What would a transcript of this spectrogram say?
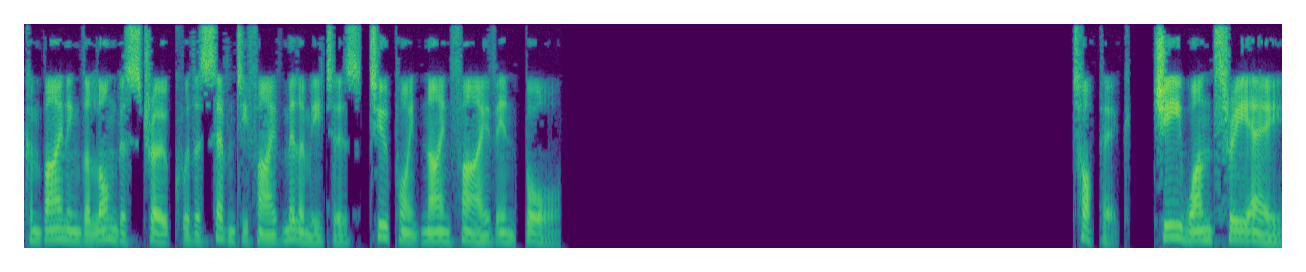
combining the longer stroke with a 75 mm 2.95 in bore. Topic G13A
